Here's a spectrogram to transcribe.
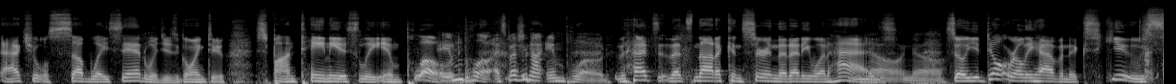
actual Subway sandwich is going to spontaneously implode. implode, especially not implode. that's that's not a concern that anyone has. No, no. So you don't really have an excuse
